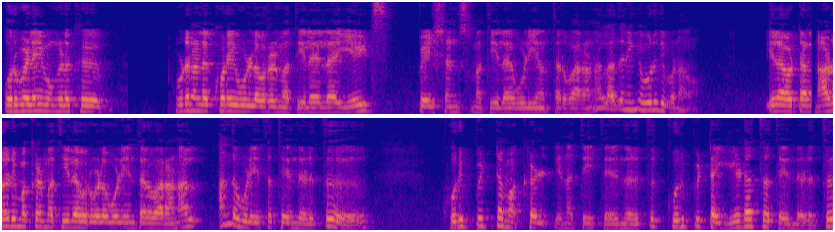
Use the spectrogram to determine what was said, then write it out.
ஒருவேளை உங்களுக்கு உடல்நல குறை உள்ளவர்கள் மத்தியில இல்ல எய்ட்ஸ் பேஷண்ட்ஸ் மத்தியில ஊழியம் தருவாரானால் அதை நீங்க உறுதி பண்ணணும். இல்லாவிட்டால் நாடோடி மக்கள் மத்தியில் ஒருவேளை ஊழியம் தருவாரானால் அந்த ஊழியத்தை தேர்ந்தெடுத்து குறிப்பிட்ட மக்கள் இனத்தை தேர்ந்தெடுத்து குறிப்பிட்ட இடத்தை தேர்ந்தெடுத்து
